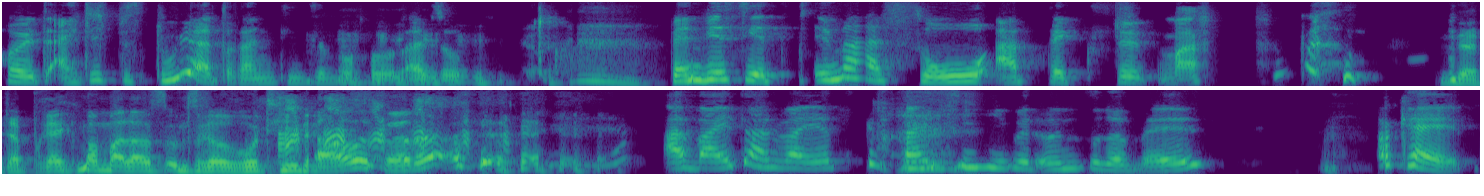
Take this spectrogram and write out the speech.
Heute, eigentlich bist du ja dran diese Woche. Also, wenn wir es jetzt immer so abwechselnd machen. Ja, da brechen wir mal aus unserer Routine aus, oder? Erweitern wir jetzt quasi hier mit unserer Welt. Okay,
